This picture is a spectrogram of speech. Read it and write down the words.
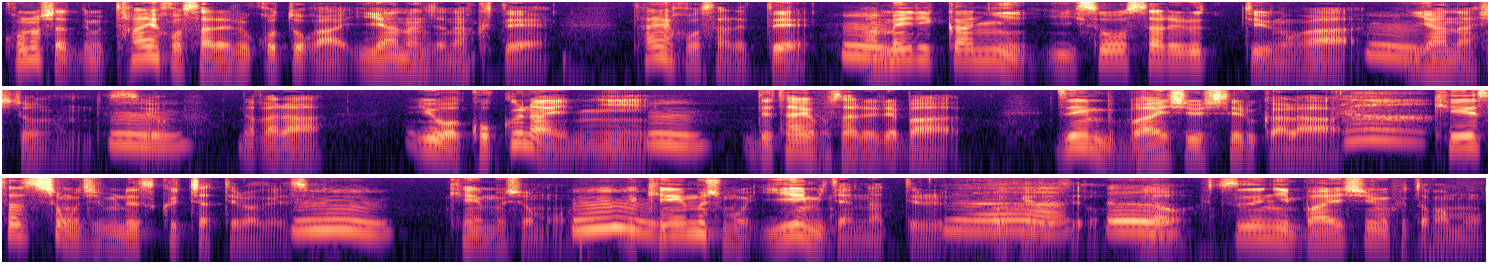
この人はでも逮捕されることが嫌なんじゃなくて逮捕されてうん。アメリカに移送されるっていうのがうん。嫌な人なんですよ、うん。だから要は国内に、うん。で逮捕されれば全部買収してるから 警察署も自分で作っちゃってるわけですよ、うん。刑務所も、うん。で刑務所も家みたいになってるわけですよ、だから普通に売春婦とかも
